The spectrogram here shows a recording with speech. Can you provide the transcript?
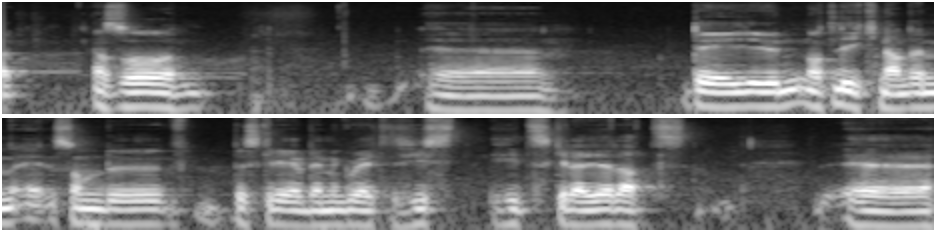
eh, alltså eh, det är ju något liknande som du beskrev det med Greatest Hits- Hits grejer att eh,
